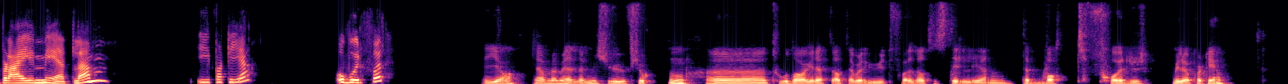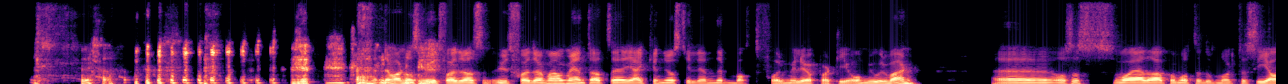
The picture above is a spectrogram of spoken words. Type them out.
blei medlem i partiet, og hvorfor? Ja, jeg ble medlem i 2014, uh, to dager etter at jeg ble utfordra til å stille i en debatt for Miljøpartiet. det var noen som utfordra meg og mente at jeg kunne jo stille en debatt for Miljøpartiet om jordvern. Uh, og så var jeg da på en måte dum nok til å si ja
